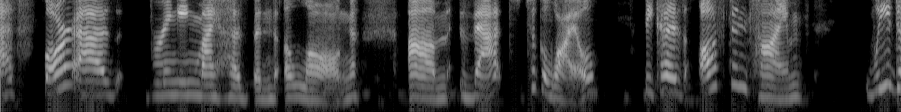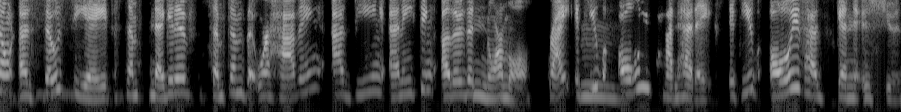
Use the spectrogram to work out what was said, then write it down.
As far as bringing my husband along, um, that took a while because oftentimes we don't associate some negative symptoms that we're having as being anything other than normal, right? If you've mm. always had headaches, if you've always had skin issues,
